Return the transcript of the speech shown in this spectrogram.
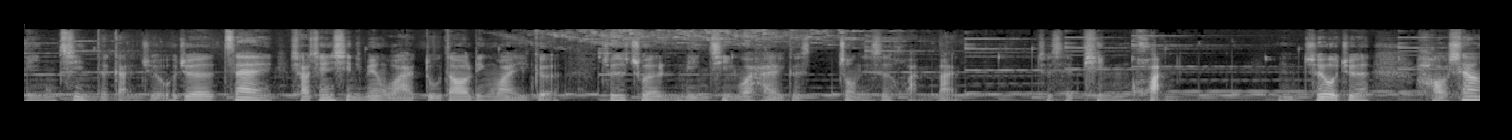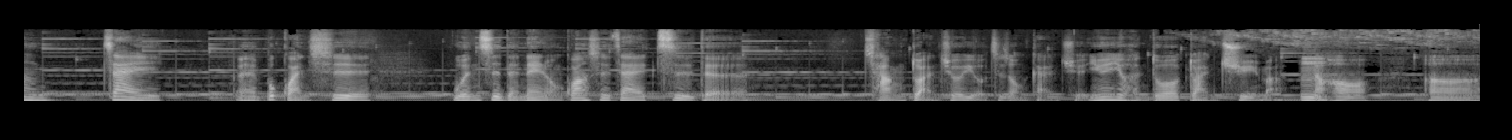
宁静的感觉，我觉得在小千禧里面我还读到另外一个，就是除了宁静以外，还有一个重点是缓慢，就是平缓。嗯，所以我觉得好像在呃，不管是文字的内容，光是在字的。长短就有这种感觉，因为有很多短句嘛，嗯、然后呃，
